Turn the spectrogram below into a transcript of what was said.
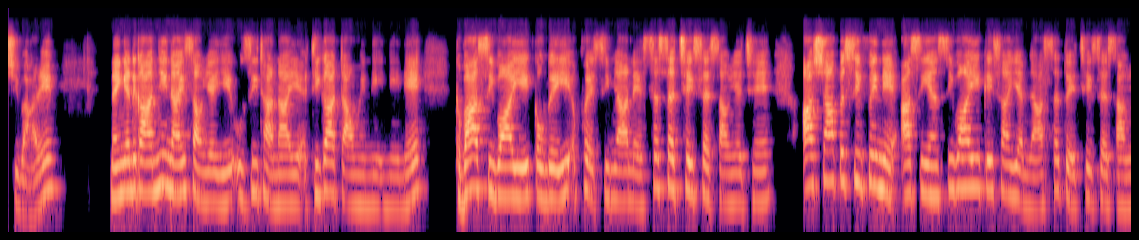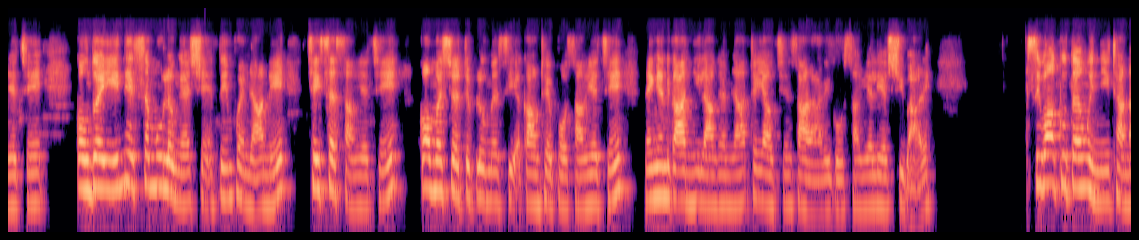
ရှိပါတယ် နိုင်ငံတကာညှိနှိုင်းဆောင်ရွက်ရေးဦးစီးဌာနရဲ့အဓိကတာဝန်တွေအနေနဲ့ကမ္ဘာစီးပွားရေးကုန်သွယ်ရေးအဖွဲ့အစည်းများနဲ့ဆက်ဆက်ချိတ်ဆက်ဆောင်ရွက်ခြင်းအာရှပစိဖိတ်နဲ့အာဆီယံစီးပွားရေးကိစ္စရပ်များဆက်သွယ်ချိတ်ဆက်ဆောင်ရွက်ခြင်းကုန်သွယ်ရေးနှင့်စက်မှုလုပ်ငန်းရှင်အသင်းဖွဲ့များနဲ့ချိတ်ဆက်ဆောင်ရွက်ခြင်း commercial diplomacy အကောင့်ထဲပေါ်ဆောင်ရွက်ခြင်းနိုင်ငံတကာညီလာခံများတက်ရောက်ခြင်းစတာတွေကိုဆောင်ရွက်လျက်ရှိပါတယ်။ စီးပွားကူးသန်းဝန်ကြီးဌာန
